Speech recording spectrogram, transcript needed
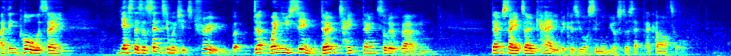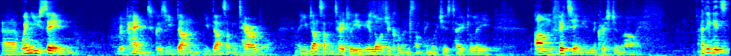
I think Paul would say, yes, there's a sense in which it's true, but when you sin, don't take, don't sort of. Um, don't say it's okay because you're simul justus et peccator. Uh, when you sin, repent because you've done, you've done something terrible. You've done something totally illogical and something which is totally unfitting in the Christian life. I think it's,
